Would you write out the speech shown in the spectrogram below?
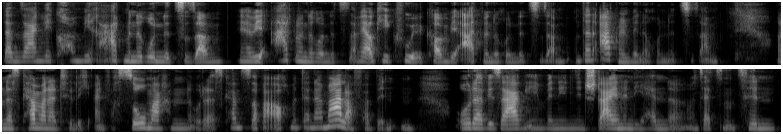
dann sagen wir, komm, wir atmen eine Runde zusammen. Ja, wir atmen eine Runde zusammen. Ja, okay, cool, komm, wir atmen eine Runde zusammen. Und dann atmen wir eine Runde zusammen. Und das kann man natürlich einfach so machen oder das kannst du aber auch mit deiner Maler verbinden. Oder wir sagen ihm, wir nehmen den Stein in die Hände und setzen uns hin,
